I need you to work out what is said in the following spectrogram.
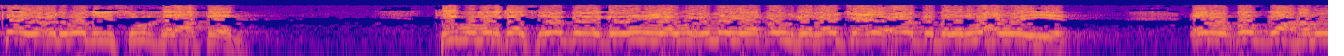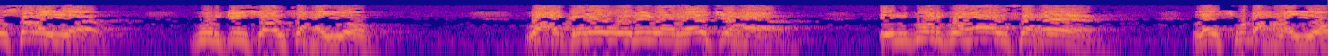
si ay culimmadu isugu khilaafeen. Tii buu markaas loo gabagabaynayaa wuxuu leeyahay qowlka raajixee xoogga badan waxa weeye inuu qofka xanuunsanaya guurkiisu ansaxayo. Waxa kaloo weliba raajixa in guurku ha ansaxee laysku dhaxlayo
